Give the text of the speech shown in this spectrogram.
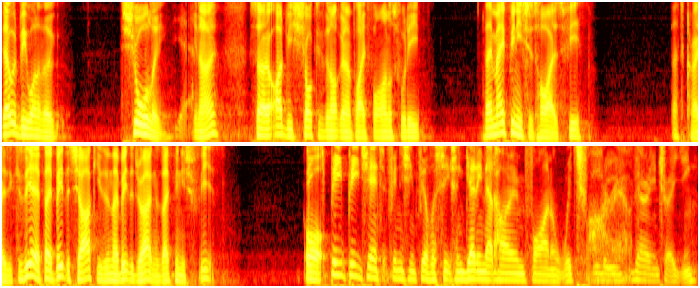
That would be one of the. Surely, Yeah. you know. So I'd be shocked if they're not going to play finals footy. They may finish as high as fifth. That's crazy. Because yeah, if they beat the Sharkies and they beat the Dragons, they finish fifth. Or Big, big, big chance at finishing fifth or sixth and getting that home final, which would be very intriguing.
